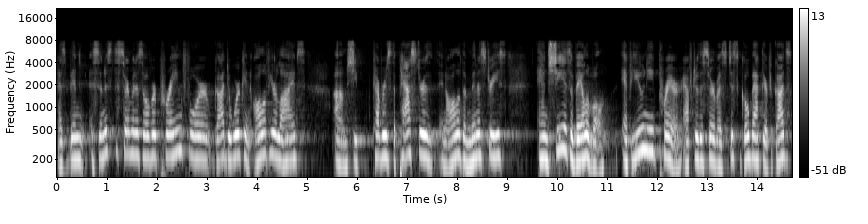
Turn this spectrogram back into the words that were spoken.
has been, as soon as the sermon is over, praying for God to work in all of your lives. Um, she covers the pastor and all of the ministries, and she is available If you need prayer after the service, just go back there. If God's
